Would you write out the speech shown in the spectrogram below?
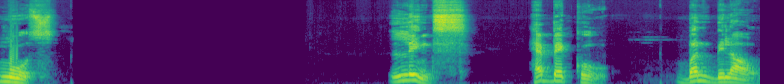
moose lynx ಹೆಬ್ಬೆಕ್ಕು ಬನ್ ಬಿಲಾವ್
